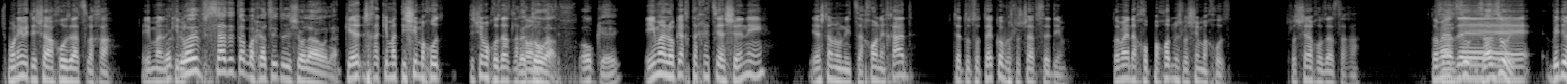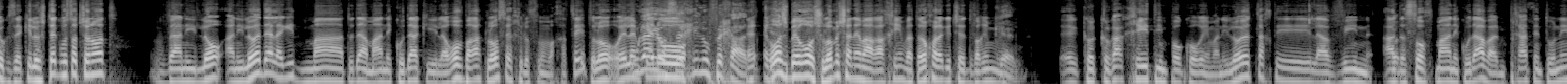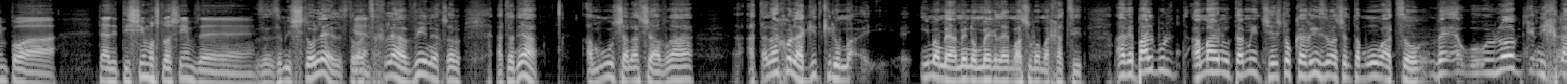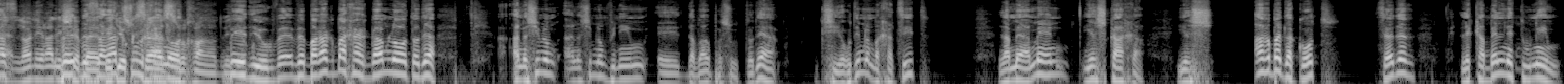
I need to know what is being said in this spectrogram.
89 אחוזי הצלחה. אם אני כאילו... לא הפסדת מחצית ראשונה העונה. כי יש לך כמעט 90 אחוז, 90 אחוזי הצלחה במחצית. מטורף, אוקיי. אם אני לוקח את החצי השני, יש לנו ניצחון אחד, שתי תוצאות תיקו ושלושה הפסדים. זאת אומרת, אנחנו פחות מ-30 אחוז. 30 אחוז זה הצלחה. זאת אומרת, זה זה הזוי. בדיוק, זה כאילו שתי קבוצות שונות, ואני לא, אני לא יודע להגיד מה, אתה יודע, מה הנקודה, כי לרוב ברק לא עושה חילופים במחצית, לא, או אלא אם אולי כן הוא הוא עושה חילוף אחד. כן. ראש בראש, הוא לא משנה מערכים, ואתה לא יכול להגיד שדברים כן. אה, כל, כל כך קריטיים פה קורים. אני לא הצלחתי להבין עד הסוף מה הנקודה, אבל מבחינת נתונים פה, ה- אתה יודע, זה 90 או 30, זה... זה, זה משתולל, זאת אומרת, כן. צריך להבין עכשיו, אתה יודע, אמרו שנה שעברה, אתה לא יכול להגיד כאילו, מה- אם המאמן אומר להם משהו במחצית. הרי בלבול, אמרנו תמיד שיש לו כריזמה של תמרור עצור, והוא לא נכנס לא נראה לי וזרק שבדיוק זה שולחנות. בדיוק. וברק בכר גם לא, אתה יודע, אנשים, לא- אנשים לא מבינים אה, דבר פשוט, אתה יודע, כשיורדים למחצית, למאמן יש ככה, יש ארבע דקות, בסדר? לקבל נתונים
